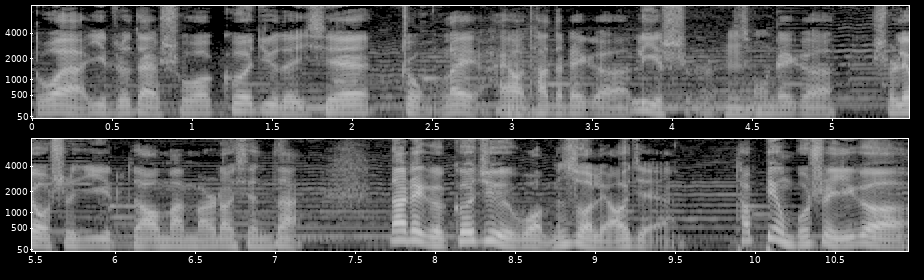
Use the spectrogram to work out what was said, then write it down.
多呀，一直在说歌剧的一些种类，还有它的这个历史，从这个十六世纪一直到慢慢到现在。那这个歌剧，我们所了解，它并不是一个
